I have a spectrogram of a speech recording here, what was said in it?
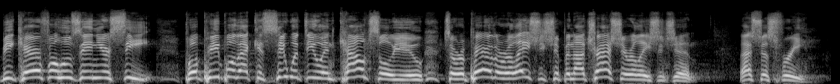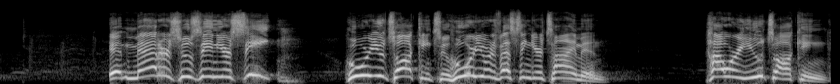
Be careful who's in your seat. Put people that can sit with you and counsel you to repair the relationship and not trash your relationship. That's just free. It matters who's in your seat. Who are you talking to? Who are you investing your time in? How are you talking?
